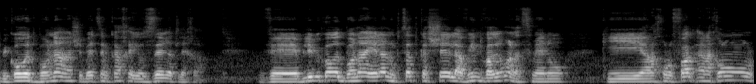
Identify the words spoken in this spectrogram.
ביקורת בונה, שבעצם ככה היא עוזרת לך. ובלי ביקורת בונה יהיה לנו קצת קשה להבין דברים על עצמנו, כי אנחנו, אנחנו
